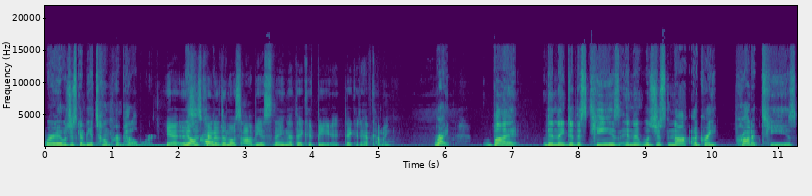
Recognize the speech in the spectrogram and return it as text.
where it was just going to be a tone print pedal board yeah. all This is kind of the most obvious thing that they could be they could have coming. Right. But then they did this tease and it was just not a great product tease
